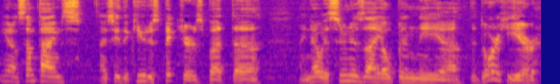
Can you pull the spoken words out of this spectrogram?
You know, sometimes I see the cutest pictures, but uh, I know as soon as I open the, uh, the door here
